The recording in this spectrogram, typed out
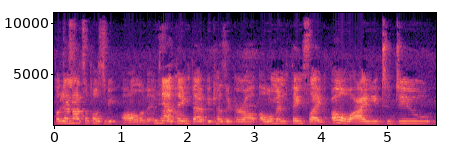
But they're not supposed to be all of it. No. I think that because a girl, a woman thinks like, oh, I need to do,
